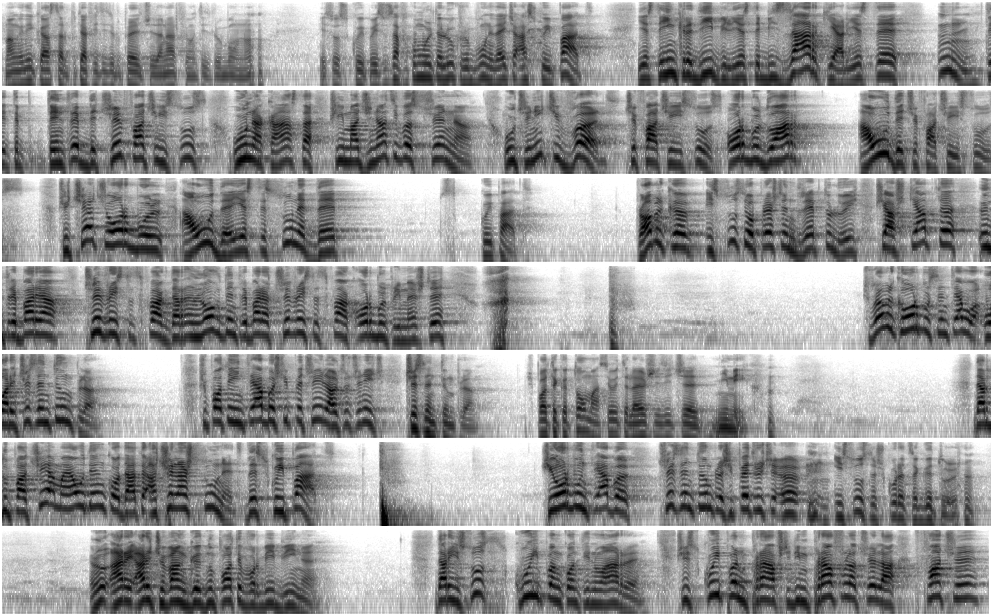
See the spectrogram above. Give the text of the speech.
M-am gândit că asta ar putea fi titlul predicii, dar n-ar fi un titlu bun, nu? Iisus scuipă. Iisus a făcut multe lucruri bune, de aici a scuipat. Este incredibil, este bizar chiar, este... Mm, te, te, te întreb de ce face Iisus una ca asta și imaginați-vă scena. Ucenicii văd ce face Iisus. Orbul doar aude ce face Iisus. Și ceea ce orbul aude este sunet de scuipat. Probabil că Isus se oprește în dreptul lui și așteaptă întrebarea ce vrei să-ți fac, dar în loc de întrebarea ce vrei să-ți fac, orbul primește și probabil că orbul se întreabă, oare ce se întâmplă? Și poate îi întreabă și pe ceilalți ucenici, ce se întâmplă? Și poate că Toma se uită la el și zice, nimic. Dar după aceea mai aude încă o dată același sunet de scuipat. Și orbul întreabă ce se întâmplă și Petru zice, ă, Iisus își curăță gâtul. Are, are ceva în gât, nu poate vorbi bine. Dar Iisus scuipă în continuare și scuipă în praf și din praful acela face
